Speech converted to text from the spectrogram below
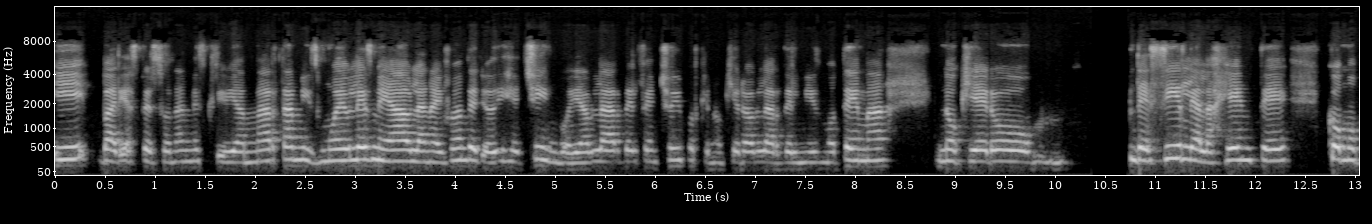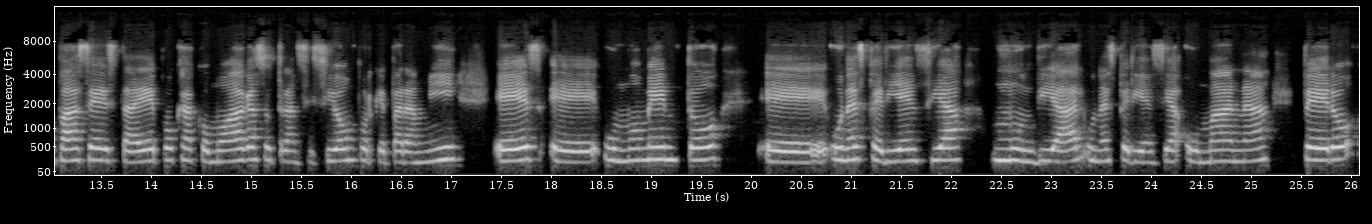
y varias personas me escribían, Marta, mis muebles me hablan. Ahí fue donde yo dije, ching, voy a hablar del Feng Shui porque no quiero hablar del mismo tema, no quiero mm, decirle a la gente cómo pase esta época, cómo haga su transición, porque para mí es eh, un momento, una experiencia mundial, una experiencia humana, pero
